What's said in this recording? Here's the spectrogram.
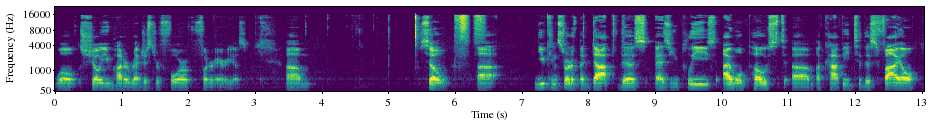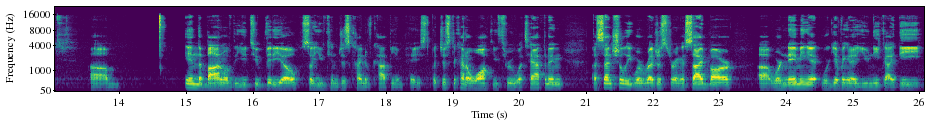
will show you how to register four footer areas. Um, so uh, you can sort of adopt this as you please. I will post um, a copy to this file um, in the bottom of the YouTube video so you can just kind of copy and paste. But just to kind of walk you through what's happening, essentially we're registering a sidebar, uh, we're naming it, we're giving it a unique ID.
